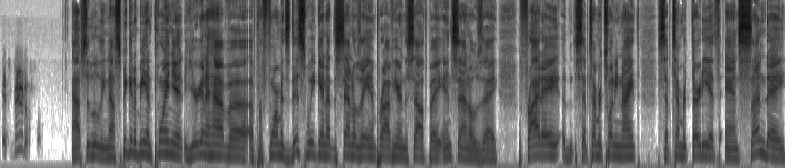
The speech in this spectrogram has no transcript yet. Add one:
It's beautiful. Absolutely. Now, speaking of being poignant, you're going to have a, a, performance this weekend at the San Jose Improv here in the South Bay in San Jose. Friday, September 29th, September 30th, and Sunday,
